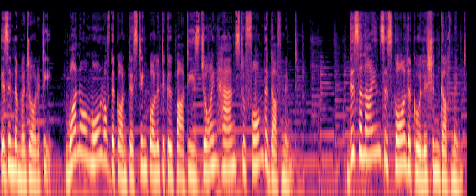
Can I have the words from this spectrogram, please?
is in the majority, one or more of the contesting political parties join hands to form the government. This alliance is called a coalition government.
